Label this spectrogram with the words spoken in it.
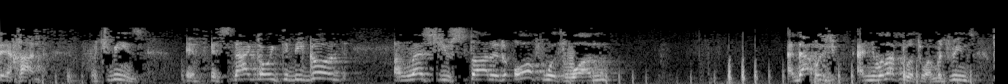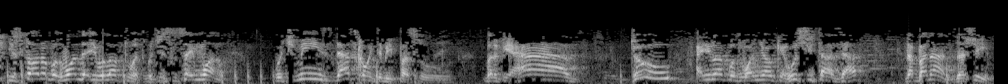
echad. Which means, if it's not going to be good unless you started off with one, and that was, and you were left with one, which means you started with one that you were left with, which is the same one. which means that's going to be pasul. But if you have two and you left with one yoke, whose shita is that? The banan, the sheep.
